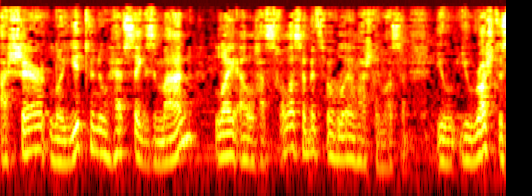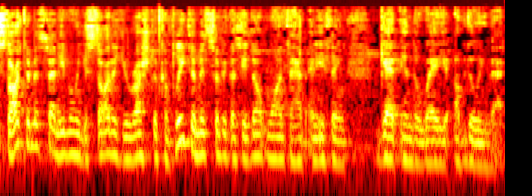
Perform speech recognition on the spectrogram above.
asher lo yitenu hefsek zman loy el hascholas ha'mitzvah v'lo el. You you rush to start the mitzvah, and even when you start it, you rush to complete the mitzvah because you don't want to have anything get in the way of doing that.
